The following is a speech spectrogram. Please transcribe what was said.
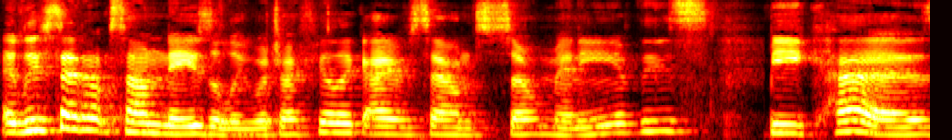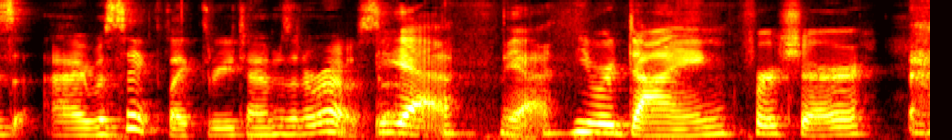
At least I don't sound nasally, which I feel like I have sound so many of these because I was sick like three times in a row. So Yeah, yeah. You were dying for sure.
